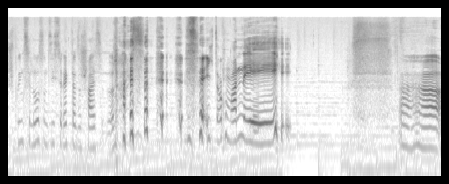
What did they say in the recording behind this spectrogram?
Springst du los und siehst direkt, dass es scheiße wird. Das ist echt doch Mann, ey. Ah.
